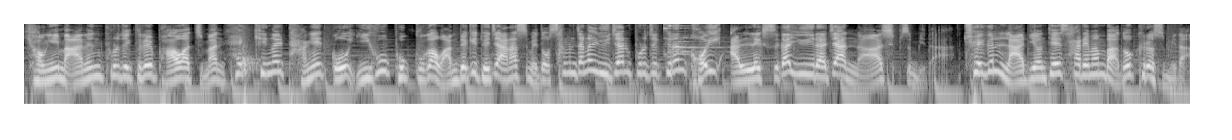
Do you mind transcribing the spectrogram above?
형이 많은 프로젝트를 봐왔지만 해킹을 당했고 이후 복구가 완벽히 되지 않았음에도 상장을 유지한 프로젝트는 거의 알렉스가 유일하지 않나 싶습니다. 최근 라디언트의 사례만 봐도 그렇습니다.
